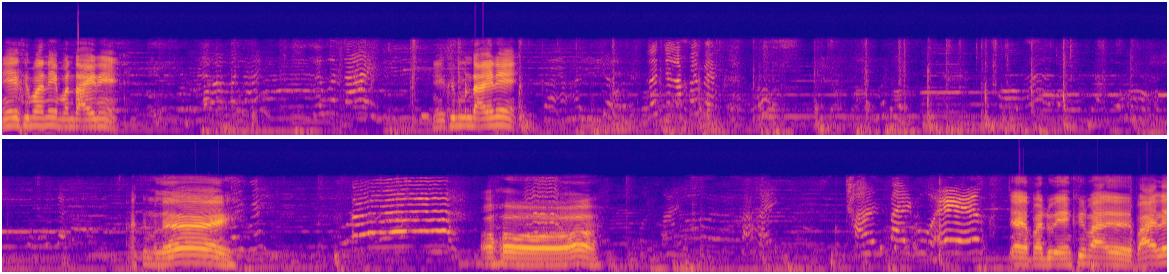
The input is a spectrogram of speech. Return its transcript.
นี่ขึ้นมานี่บันไดนี่เอวาบันไดเอวาบันไดนี่ขึ้นบันไดนี่แล้วจระเข้แปะมาขึ้นมาเลย โอ้โห ฉันไปดูเองเจะไปดูเองขึ้นมาเออไปเล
